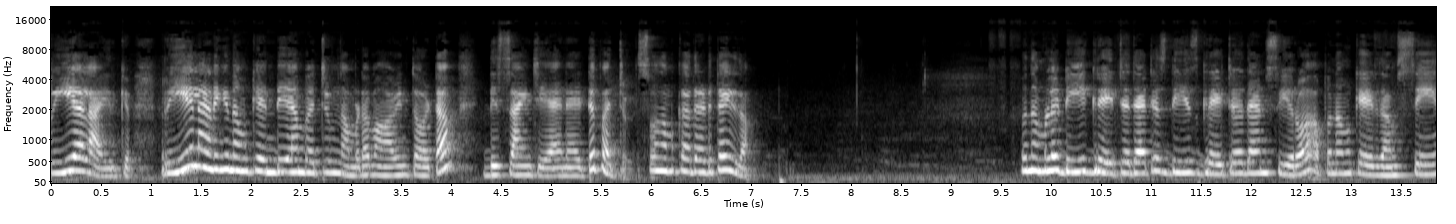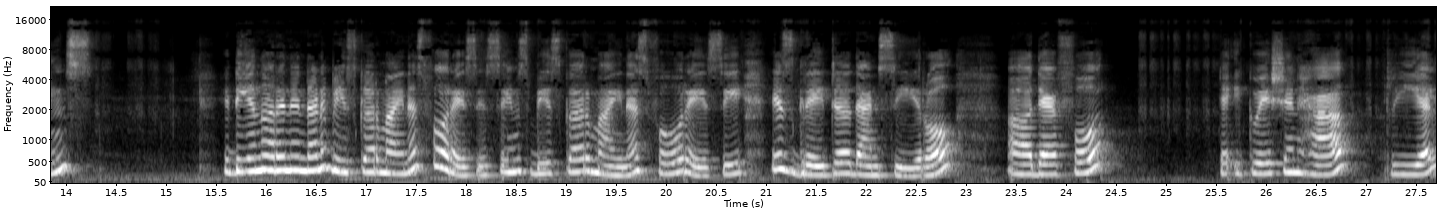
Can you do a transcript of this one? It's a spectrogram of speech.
റിയൽ ആയിരിക്കും. റിയൽ ആണെങ്കിൽ നമുക്ക് എന്ത് ചെയ്യാൻ പറ്റും? നമ്മുടെ മാവിൻ തോട്ടം ഡിസൈൻ ചെയ്യാനായിട്ട് പറ്റും. സോ നമുക്ക് അതെടുത്ത് എഴുതാം. അപ്പോൾ നമ്മൾ D greater that is D is greater than zero അപ്പോൾ നമുക്ക് എഴുതാം സിൻസ് ഡി എന്ന് പറയുന്നത് എന്താണ്? B square minus four A C since B square minus four A C is greater than zero ദോർ the equation have real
